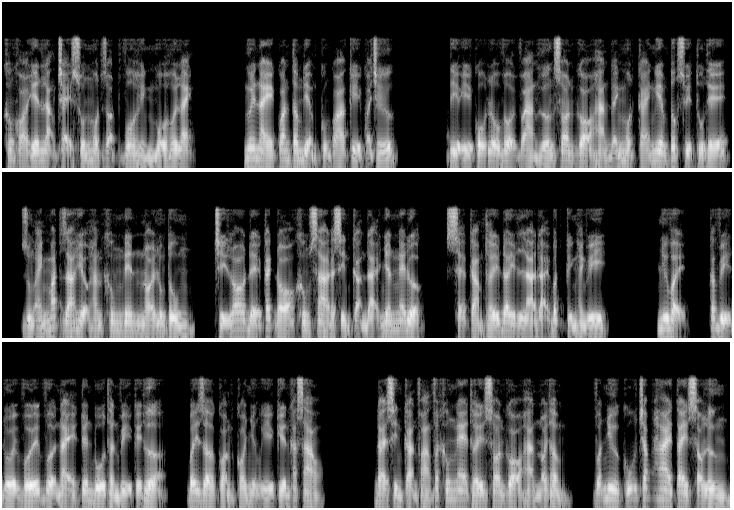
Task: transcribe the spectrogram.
không khỏi yên lặng chạy xuống một giọt vô hình mồ hôi lạnh. Ngươi này quan tâm điểm cũng quá kỳ quái chứ? Tỉ ỉ cô lộ vội vàng hướng son gò hạn đánh một cái nghiêm túc suy thủ thế, dùng ánh mắt ra hiệu hắn không nên nói lung tung, chỉ lo để cách đó không xa để xỉn cản đại nhân nghe được sẽ cảm thấy đây là đại bất kính hành vi. Như vậy, các vị đối với vừa nãy tuyên bố thần vị kế thừa, bây giờ còn có những ý kiến khác sao? Đại xin cản phảng phất không nghe thấy son gọ hàn nói thầm, vẫn như cũ chắp hai tay sau lưng,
